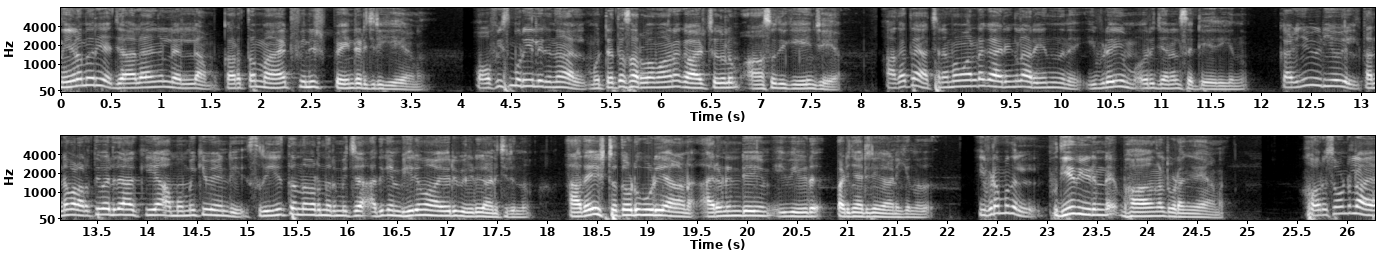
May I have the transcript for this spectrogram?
നീളമേറിയ ജാലകങ്ങളിലെല്ലാം കറുത്ത മാറ്റ് ഫിനിഷ് പെയിന്റ് അടിച്ചിരിക്കുകയാണ്. ഓഫീസ് മുറിയിലിരുന്നാൽ മുറ്റത്തെ സർവമാന കാഴ്ചകളും ആസ്വദിക്കുകയും ചെയ്യാം. അകത്തെ അച്ഛനമ്മമാരുടെ കാര്യങ്ങൾ അറിയുന്നതിന് ഇവിടെയും ഒരു ജനൽ സെറ്റ് ചെയ്തിരിക്കുന്നു. കഴിഞ്ഞ വീഡിയോയിൽ തന്നെ വളർത്തി വലുതാക്കിയ അമ്മൂമ്മയ്ക്ക് വേണ്ടി ശ്രീജിത്ത് എന്നവർ നിർമ്മിച്ച അതിഗംഭീരമായ ഒരു വീട് കാണിച്ചിരുന്നു. അതേ ഇഷ്ടത്തോടു കൂടിയാണ് അരുണിന്റെയും ഈ വീട് പടിഞ്ഞാറ്റിന് കാണിക്കുന്നത്. ഇവിടെ മുതൽ പുതിയ വീടിന്റെ ഭാഗങ്ങൾ തുടങ്ങുകയാണ്. ഹൊറിസോണ്ടലായ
